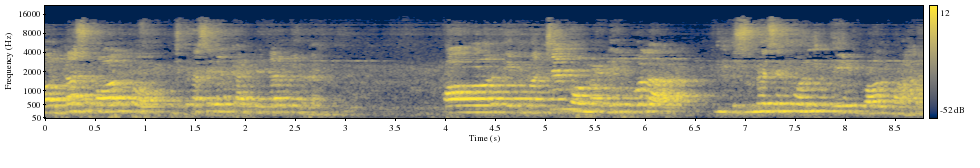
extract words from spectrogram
और दस बॉल को इस तरह से एक कंटेनर में और एक बच्चे को मैंने बोला कि इसमें से कोई एक बॉल बाहर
